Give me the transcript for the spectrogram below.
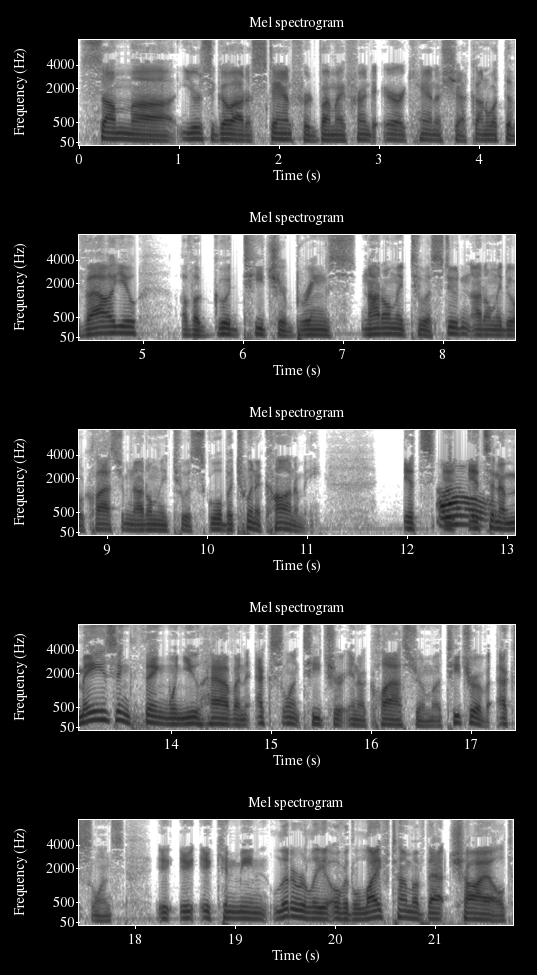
some uh, years ago out of Stanford by my friend Eric Hanushek on what the value of a good teacher brings not only to a student, not only to a classroom, not only to a school, but to an economy it's Oh. it, it's an oh. amazing thing when you have an excellent teacher in a classroom, a teacher of excellence. It, it, it can mean literally over the lifetime of that child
